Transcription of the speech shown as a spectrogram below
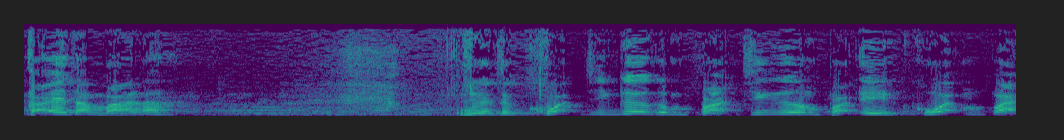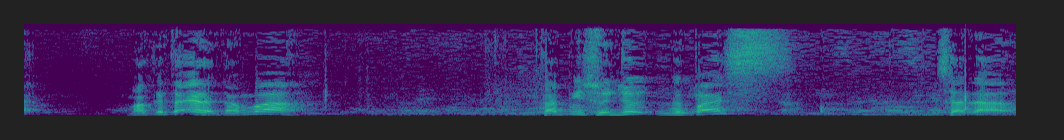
Tak payah tambahlah Dia kata kuat tiga ke empat? Tiga empat. Eh kuat empat. Maka tak payahlah tambah. Tapi sujud lepas Salam.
